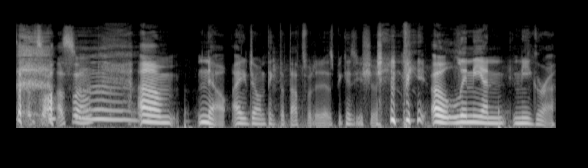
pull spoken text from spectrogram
that's awesome. Um, no, I don't think that that's what it is because you shouldn't be. Oh, linea Negra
